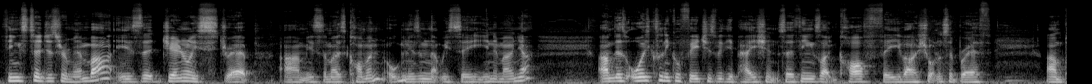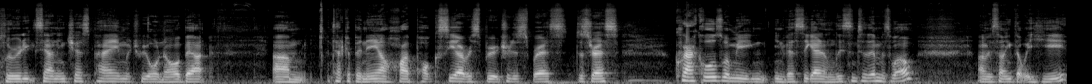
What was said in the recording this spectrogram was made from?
Things to just remember is that generally strep um, is the most common organism that we see in pneumonia. Um, there's always clinical features with your patient, so things like cough, fever, shortness of breath, um, pleuritic sounding chest pain, which we all know about, um, tachypnea, hypoxia, respiratory distress, distress, crackles when we investigate and listen to them as well, um, something that we hear.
